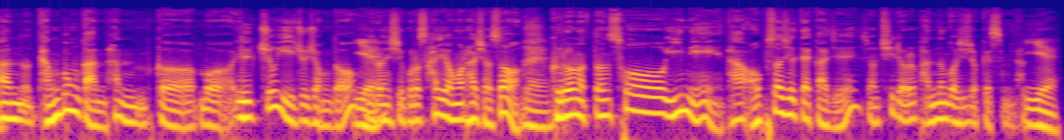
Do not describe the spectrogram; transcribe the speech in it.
한 당분간 한 그 뭐 일주, 이주 정도 예. 이런 식으로 사용을 하셔서 네. 그런 어떤 소인이 다 없어질 때까지 좀 치료를 받는 것이 좋겠습니다. 예.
